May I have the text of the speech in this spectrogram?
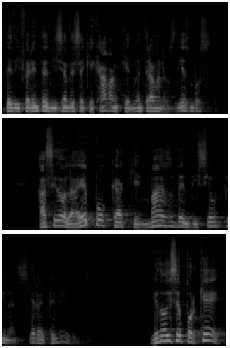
de diferentes misiones se quejaban que no entraban los diezmos ha sido la época que más bendición financiera he tenido. Y uno dice, ¿por qué?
